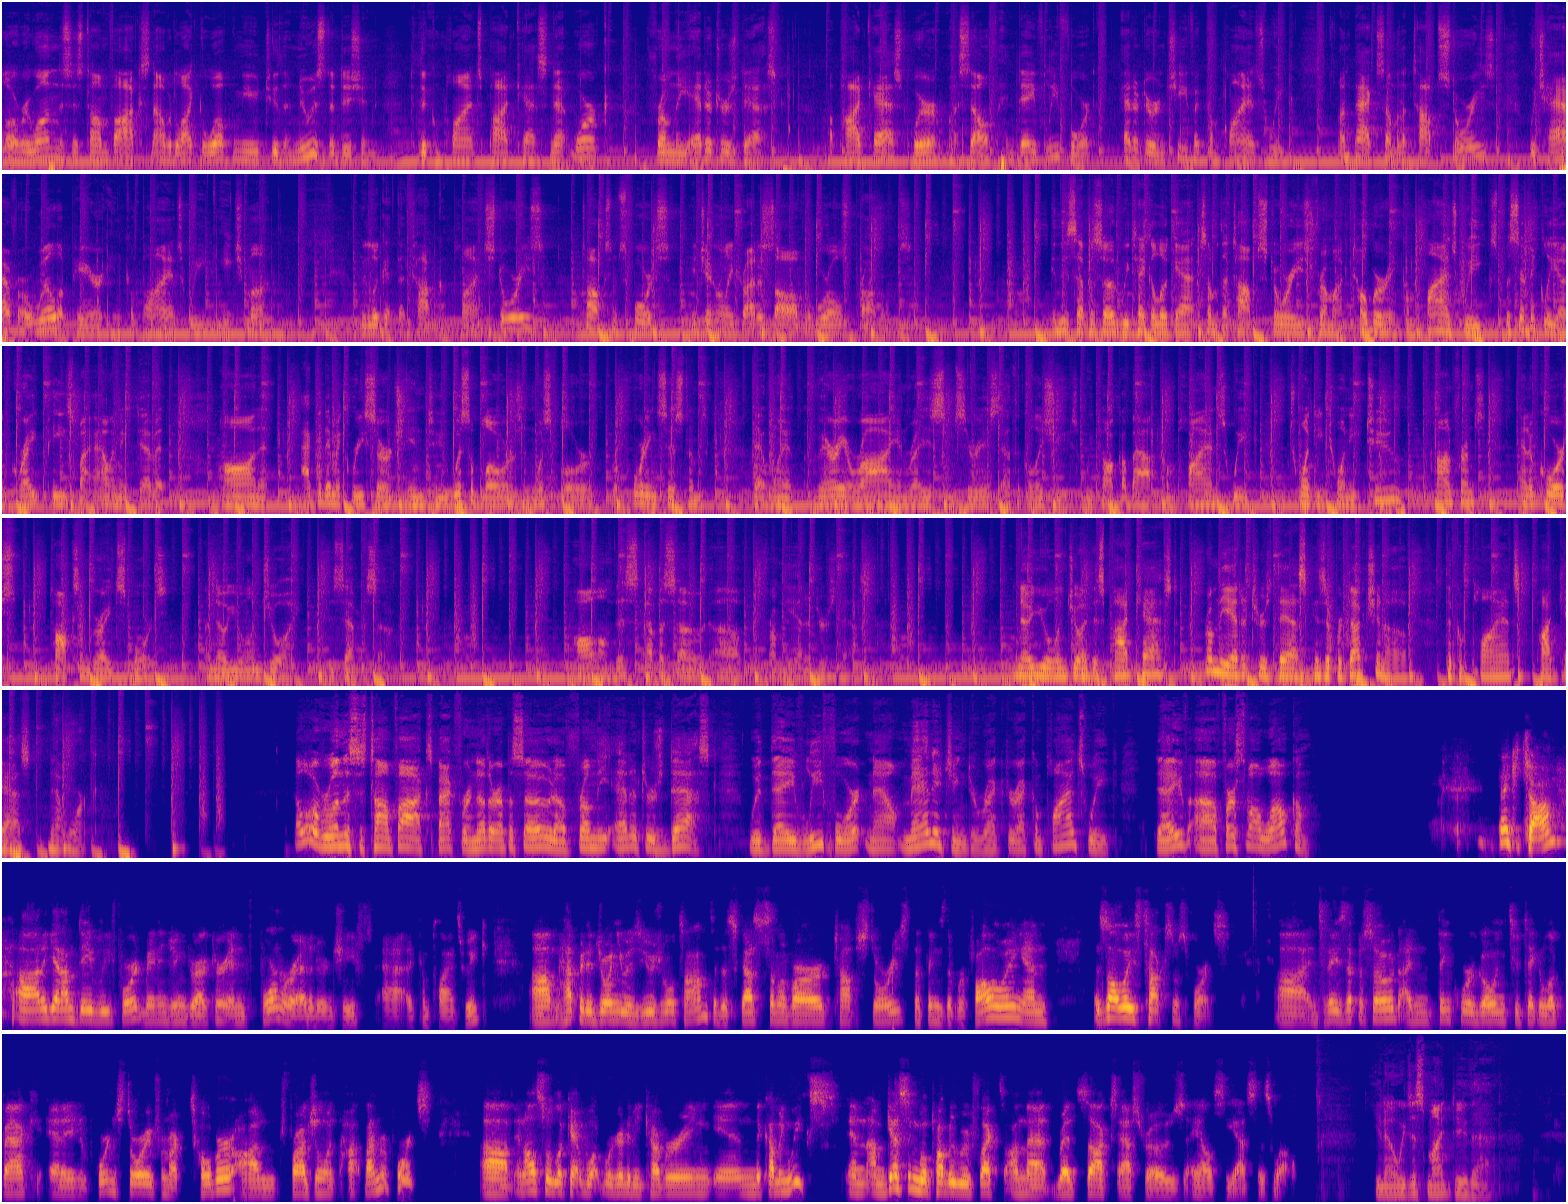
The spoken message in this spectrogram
Hello, everyone. This is Tom Fox, and I would like to welcome you to the newest addition to the Compliance Podcast Network from the Editor's Desk, a podcast where myself and Dave Lefort, editor in chief at Compliance Week, unpack some of the top stories which have or will appear in Compliance Week each month. We look at the top compliance stories, talk some sports, and generally try to solve the world's problems. In this episode, we take a look at some of the top stories from October in Compliance Week, specifically a great piece by Allie McDevitt on academic research into whistleblowers and whistleblower reporting systems that went very awry and raised some serious ethical issues. We talk about Compliance Week 2022 conference and, of course, talk some great sports. I know you'll enjoy this episode. All on this episode of From the Editor's Desk know you'll enjoy this podcast from the editor's desk is a production of the Compliance Podcast Network. Hello, everyone. This is Tom Fox back for another episode of From the Editor's Desk with Dave Lefort, now managing director at Compliance Week. Dave, uh, first of all, welcome. Thank you, Tom. Uh, and again, I'm Dave Lefort, managing director and former editor in chief at Compliance Week. Um, happy to join you as usual, Tom, to discuss some of our top stories, the things that we're following, and as always, talk some sports. Uh, in today's episode, I think we're going to take a look back at an important story from October on fraudulent hotline reports, uh, and also look at what we're going to be covering in the coming weeks. And I'm guessing we'll probably reflect on that Red Sox Astros ALCS as well. You know, we just might do that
